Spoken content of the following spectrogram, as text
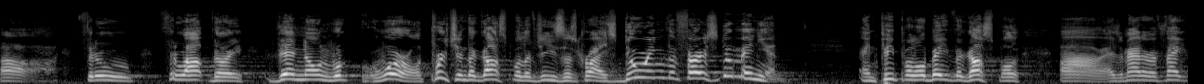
uh, through throughout the then known world preaching the gospel of Jesus Christ during the first dominion. And people obeyed the gospel. Uh, as a matter of fact,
